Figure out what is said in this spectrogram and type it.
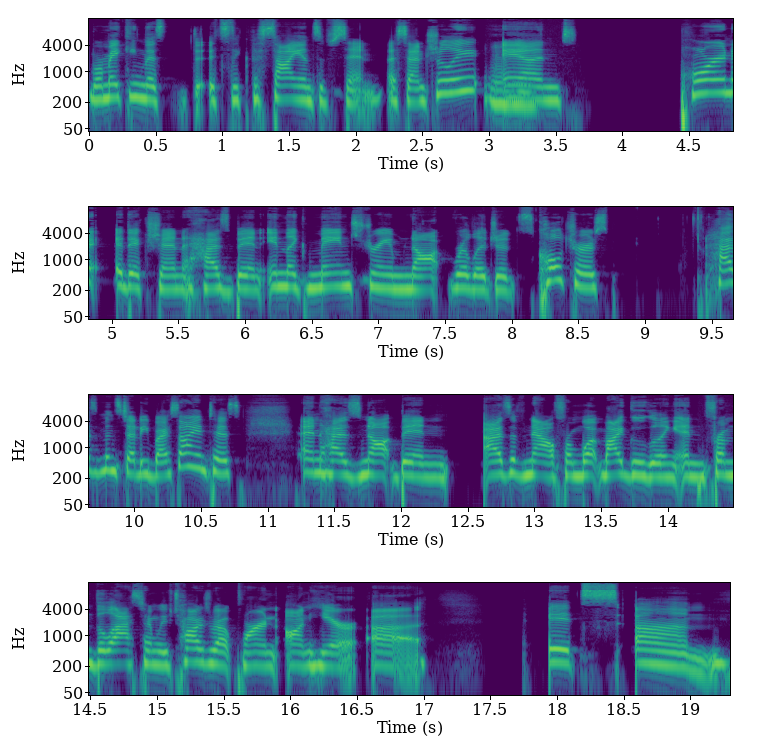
we're making this it's like the science of sin essentially mm-hmm. and porn addiction has been in like mainstream not religious cultures has been studied by scientists and has not been as of now from what my googling and from the last time we've talked about porn on here uh it's um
